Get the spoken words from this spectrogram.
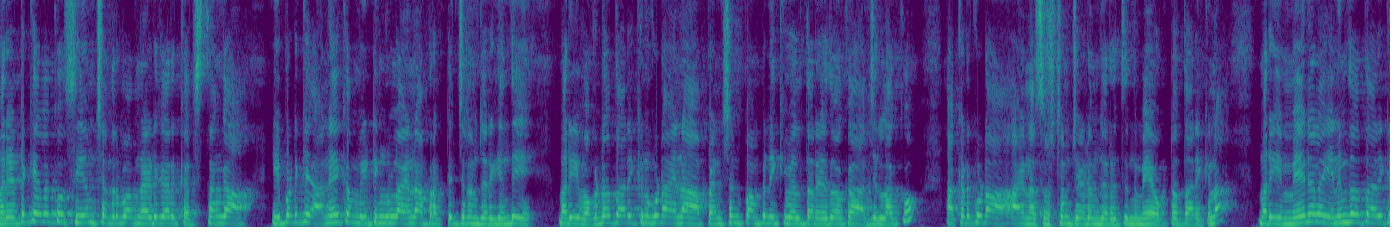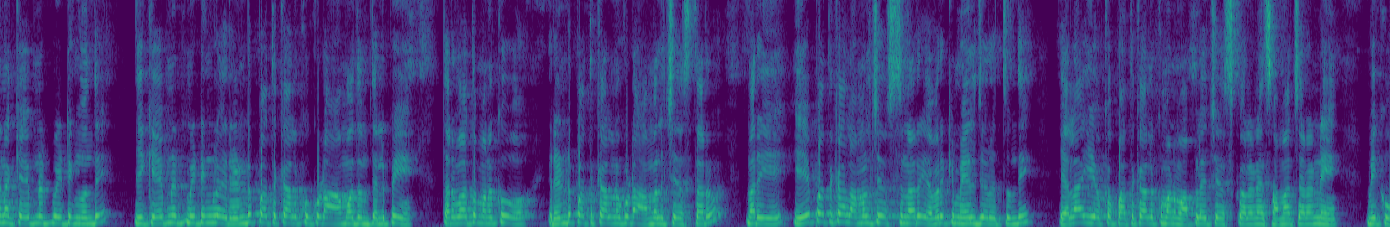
మరి ఎట్టకేలకు సీఎం చంద్రబాబు నాయుడు గారు ఖచ్చితంగా ఇప్పటికే అనేక మీటింగుల్లో ఆయన ప్రకటించడం జరిగింది. మరి ఒకటో తారీఖున కూడా ఆయన పెన్షన్ పంపిణీకి వెళ్తారు ఏదో ఒక జిల్లాకు. అక్కడ కూడా ఆయన సృష్టం చేయడం జరుగుతుంది మే ఒకటో తారీఖున. మరి మే నెల ఎనిమిదో తారీఖున కేబినెట్ మీటింగ్ ఉంది. ఈ కేబినెట్ మీటింగ్లో ఈ రెండు పథకాలకు కూడా ఆమోదం తెలిపి తర్వాత మనకు రెండు పథకాలను కూడా అమలు చేస్తారు. మరి ఏ పథకాలు అమలు చేస్తున్నారు? ఎవరికి మేలు జరుగుతుంది? ఎలా ఈ యొక్క పథకాలకు మనం అప్లై చేసుకోవాలనే సమాచారాన్ని మీకు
